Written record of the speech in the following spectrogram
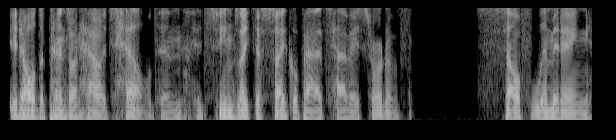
It all depends on how it's held, and it seems like the psychopaths have a sort of self-limiting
